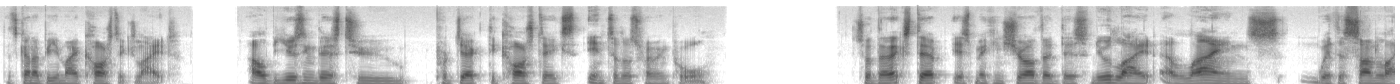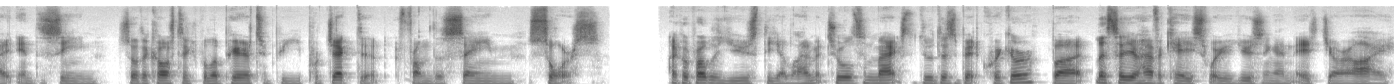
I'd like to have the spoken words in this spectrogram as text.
that's going to be my caustic light. I'll be using this to project the caustics into the swimming pool. So the next step is making sure that this new light aligns with the sunlight in the scene, so the caustics will appear to be projected from the same source. I could probably use the alignment tools in Max to do this a bit quicker, but let's say you have a case where you're using an HDRI.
